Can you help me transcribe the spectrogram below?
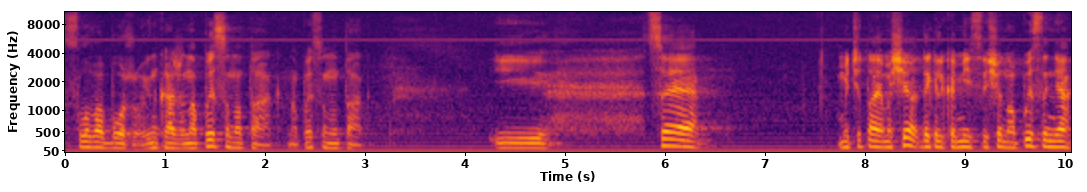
Слова Божого. Він каже, написано так, написано так. І це ми читаємо ще декілька місць ще написання,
